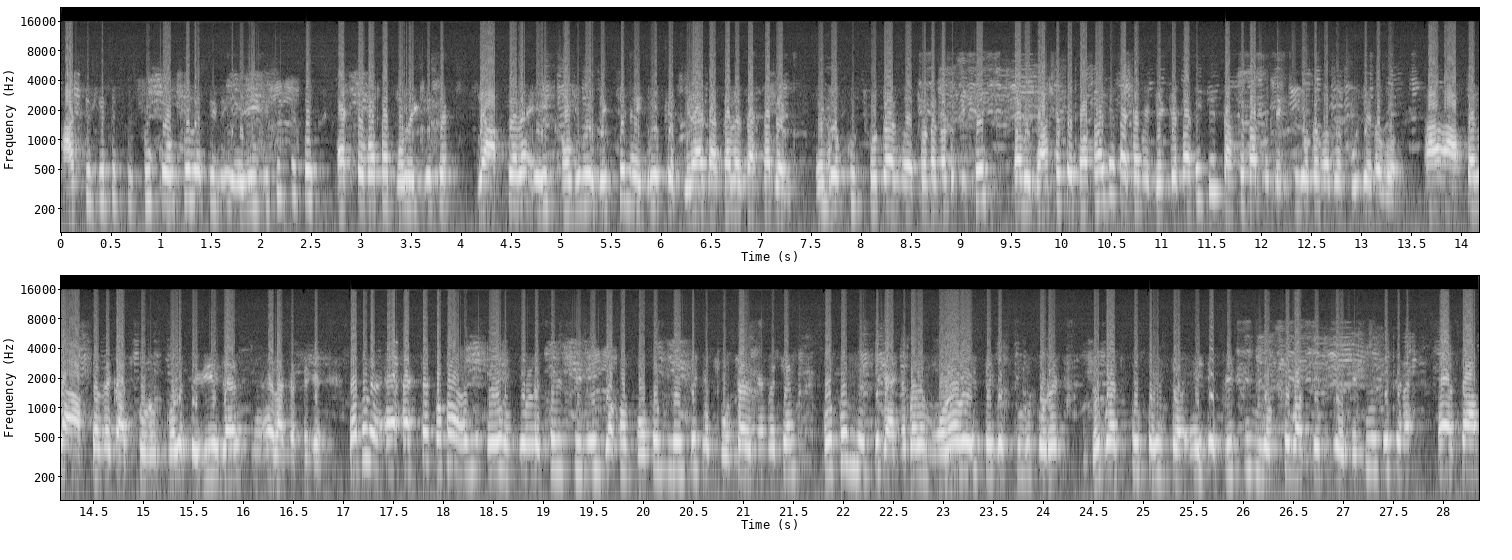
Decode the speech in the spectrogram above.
আজকে কিন্তু সুকৌশলে তিনি এড়িয়ে গেছেন, কিন্তু একটা কথা বলে গেছেন যে আপনারা এই খবরগুলো দেখছেন, এগুলোকে বিরাট আকারে দেখাবেন। এগুলো খুব ছোট, ছোটখাটো বিষয়, তবে যার সাথে কথা হয়েছে তাকে আমি দেখতে পাঠিয়েছি, তার সাথে আমি ব্যক্তিগতভাবে বুঝে নেব। আপনারা, আপনাদের কাজ করুন বলে বেরিয়ে যায় এলাকা থেকে। এ- একটা কথা আমি উল্লেখ করি, তিনি যখন প্রথম দিন থেকে প্রচার নেমেছেন, প্রথম দিন থেকে একেবারে মোড়ারই থেকে শুরু করে যোগাযোগ পর্যন্ত এই যে পৃথিবী লোকসভা কেন্দ্র যেখানে আহ, তার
